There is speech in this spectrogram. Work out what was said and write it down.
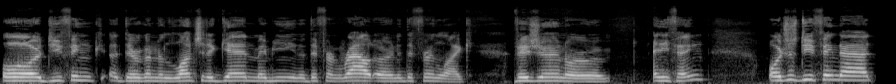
or do you think uh, they're going to launch it again maybe in a different route or in a different like vision or anything? Or just do you think that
